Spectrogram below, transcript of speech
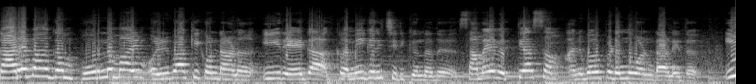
കരഭാഗം പൂർണമായും ഒഴിവാക്കിക്കൊണ്ടാണ് ഈ രേഖ ക്രമീകരിച്ചിരിക്കുന്നത്. സമയവ്യത്യാസം അനുഭവപ്പെടുന്നുകൊണ്ടാണിത്. ഈ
